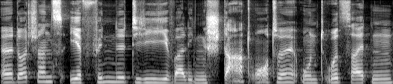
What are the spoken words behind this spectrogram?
äh, Deutschlands. Ihr findet die jeweiligen Startorte und Uhrzeiten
